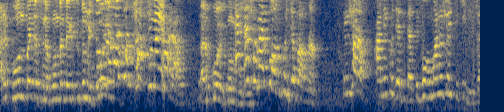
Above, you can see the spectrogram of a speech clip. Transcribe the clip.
আরে ফোন পাইতেছি না ফোনটা দেখছ তুমি? তুমি আমার ফোন সবসময় হারাও। আরে কই ফোন একটা সময় ফোন খুঁজে পাও না। এই সরো আমি খুঁজে দিতেছি। বউ মানুষ হয়েছে কি দিতে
